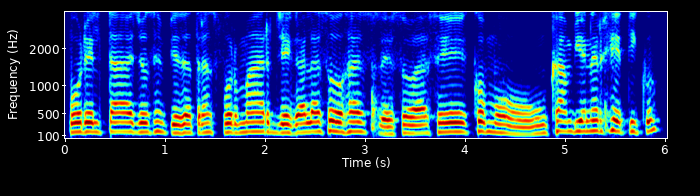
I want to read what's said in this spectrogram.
por el tallo, se empieza a transformar, llega a las hojas, eso hace como un cambio energético,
